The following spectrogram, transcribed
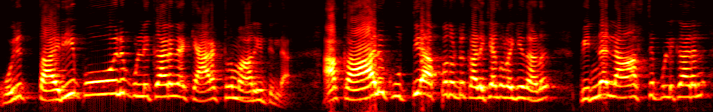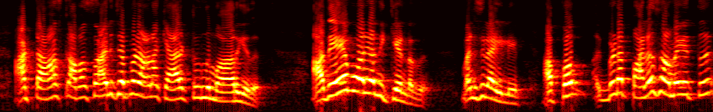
ഒരു തരി പോലും പുള്ളിക്കാരൻ ആ ക്യാരക്ടർ മാറിയിട്ടില്ല. ആ കാൽ കുത്തി അപ്പം തൊട്ട് കളിക്കാൻ തുടങ്ങിയതാണ്. പിന്നെ ലാസ്റ്റ് പുള്ളിക്കാരൻ ആ ടാസ്ക് അവസാനിച്ചപ്പോഴാണ് ആ ക്യാരക്ടറിൽ നിന്ന് മാറിയത്. അതേപോലെയാണ് നിൽക്കേണ്ടത് മനസ്സിലായില്ലേ? അപ്പം ഇവിടെ പല സമയത്ത്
